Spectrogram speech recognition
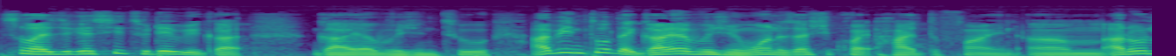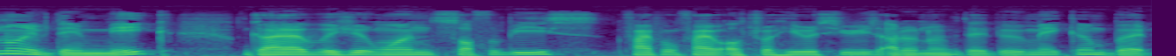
So as you can see today we got Gaia version 2. I've been told that Gaia version 1 is actually quite hard to find. Um, I don't know if they make Gaia version 1 Sofubi 5.5 Ultra Hero series. I don't know if they do make them, but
